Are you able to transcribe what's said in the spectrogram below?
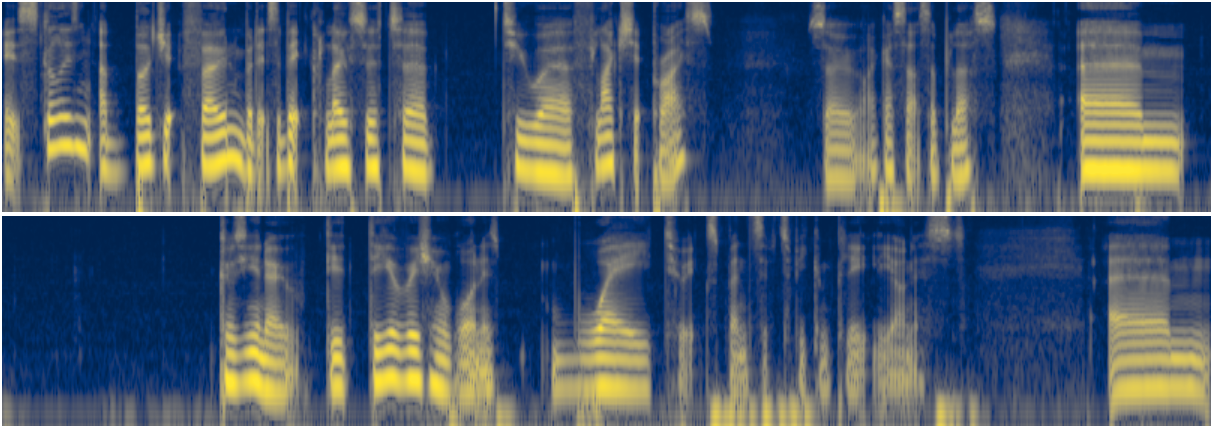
it still isn't a budget phone but it's a bit closer to to a flagship price. So I guess that's a plus. Um because you know the the original one is way too expensive to be completely honest. Um,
